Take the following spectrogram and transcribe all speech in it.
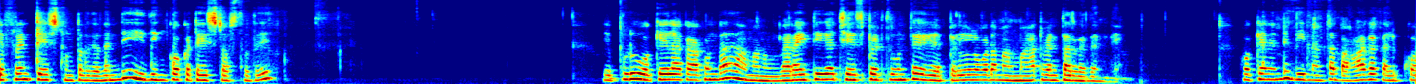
డిఫరెంట్ టేస్ట్ ఉంటుంది కదండి. ఇది ఇంకొక టేస్ట్ వస్తుంది. ఎప్పుడు ఒకేలా కాకుండా మనం వెరైటీగా చేసి పెడుతూ ఉంటే పిల్లలు కూడా మన మాట వింటారు కదండి. ఓకేనండి. దీన్ని అంతా బాగా కలుపుకో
